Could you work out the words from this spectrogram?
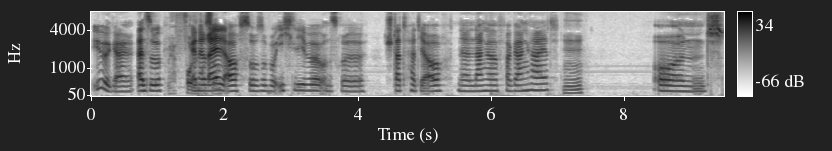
Übel geil. Also generell auch so, so, wo ich lebe, unsere Stadt hat ja auch eine lange Vergangenheit. Mhm. Und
